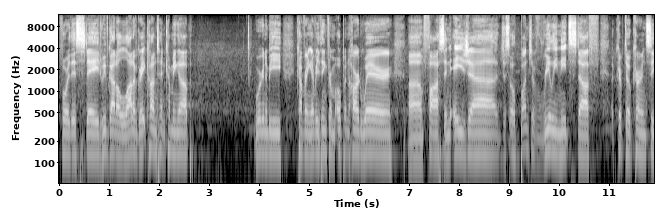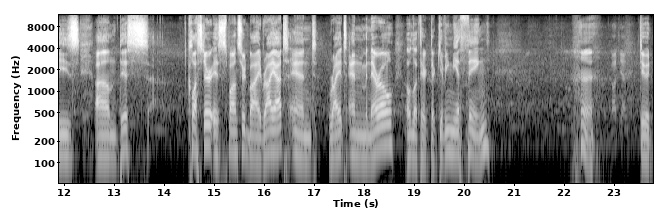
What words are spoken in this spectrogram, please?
for this stage. We've got a lot of great content coming up. We're going to be covering everything from open hardware, um, FOSS in Asia, just a bunch of really neat stuff, cryptocurrencies. Um, this cluster is sponsored by Riot and Riot and Monero. Oh, look, they're, they're giving me a thing. Huh. Not yet. Dude,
